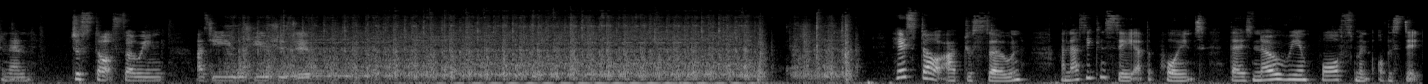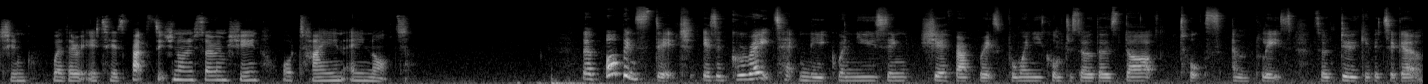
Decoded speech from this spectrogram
And then just start sewing as you would usually do. Here's the dart I've just sewn and as you can see at the point there is no reinforcement of the stitching whether it is back stitching on a sewing machine or tying a knot. The bobbin stitch is a great technique when using sheer fabrics for when you come to sew those dark tucks and pleats so do give it a go.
